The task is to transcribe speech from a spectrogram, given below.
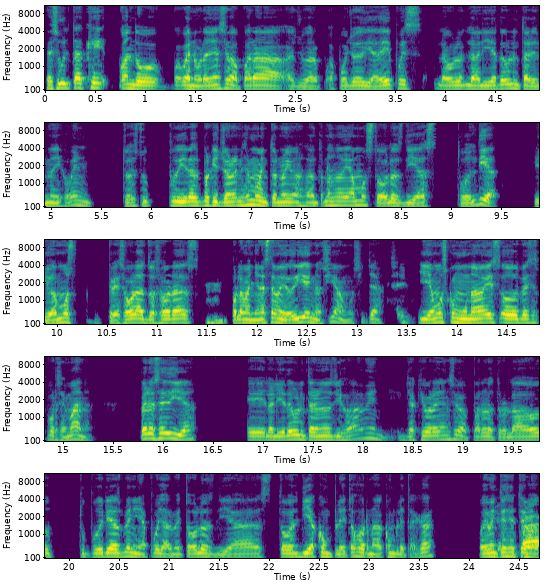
resulta que cuando, bueno, Brian se va para ayudar apoyo de día D, pues la, la líder de voluntarios me dijo, ven, entonces tú pudieras, porque yo en ese momento no iba, nosotros no íbamos todos los días, todo el día. Íbamos tres horas, dos horas por la mañana hasta mediodía y nos íbamos y ya. sí. Íbamos como una vez o dos veces por semana. Pero ese día, eh, la líder de voluntarios nos dijo, ah, ven, ya que Brian se va para el otro lado, tú podrías venir a apoyarme todos los días, todo el día completo, jornada completa acá. Obviamente Yo se te va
